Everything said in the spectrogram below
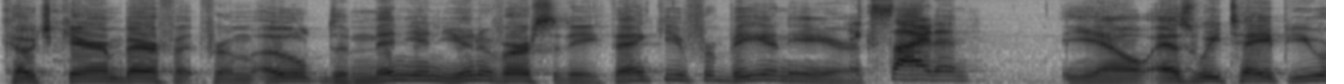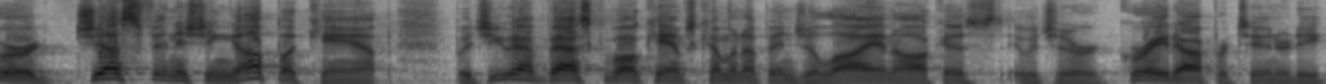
Coach Karen Barefoot from Old Dominion University. Thank you for being here. Excited. You know, as we tape, you are just finishing up a camp, but you have basketball camps coming up in July and August, which are a great opportunity.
